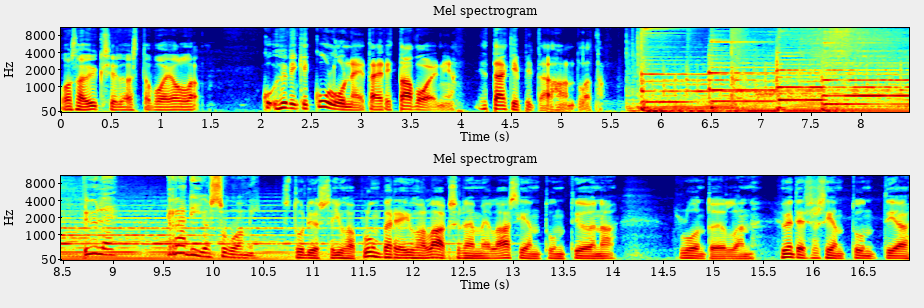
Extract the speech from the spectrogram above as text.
osa yksilöistä voi olla ku, hyvinkin kuluneita eri tavoin ja, ja tämäkin pitää handlata. Yle, Radio Suomi. Studiossa Juha Plumberg ja Juha Laaksonen ja meillä asiantuntijoina luontoillan hyönteisasiantuntija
